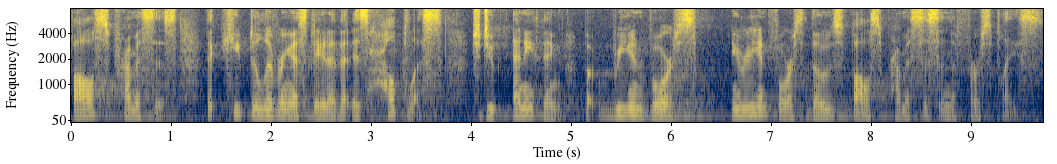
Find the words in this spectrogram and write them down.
False premises that keep delivering us data that is helpless to do anything but reinforce, reinforce those false premises in the first place.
